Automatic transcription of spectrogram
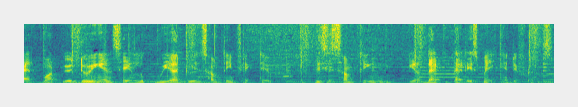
at what we're doing and saying, look, we are doing something effective. This is something you know, that, that is making a difference.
